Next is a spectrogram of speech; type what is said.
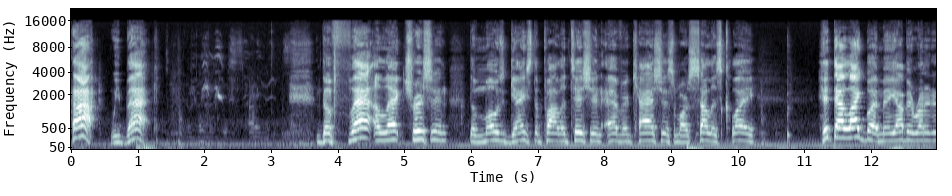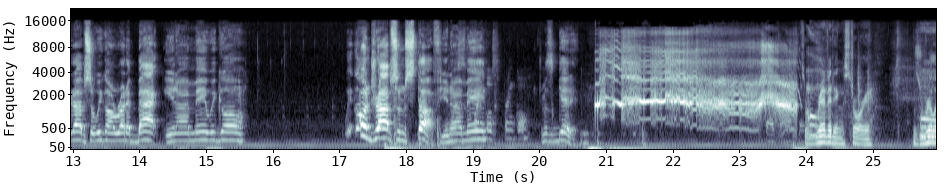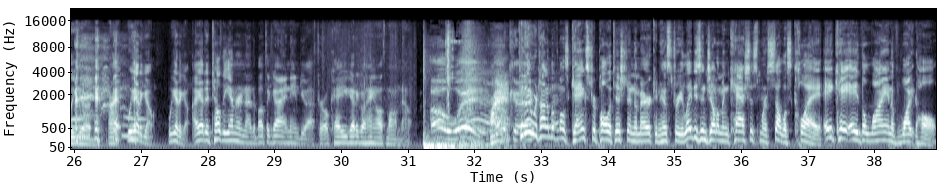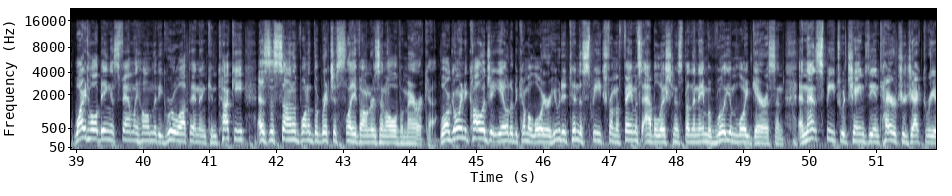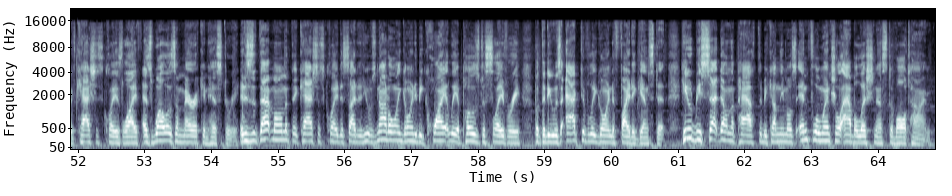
Ha! We back. The fat electrician, the most gangster politician ever, Cassius Marcellus Clay. Hit that like button, man. Y'all been running it up, so we gonna run it back. You know what I mean? We gonna we gonna drop some stuff. You know what I mean? Sprinkle, sprinkle. Let's get it. It's a riveting story. Was really good. All right, we gotta go. We gotta go. I gotta tell the internet about the guy I named you after. Okay, you gotta go hang out with mom now. Oh wait. Okay. Today we're talking about the most gangster politician in American history, ladies and gentlemen, Cassius Marcellus Clay, aka the Lion of Whitehall. Whitehall being his family home that he grew up in in Kentucky as the son of one of the richest slave owners in all of America. While going to college at Yale to become a lawyer, he would attend a speech from a famous abolitionist by the name of William Lloyd Garrison, and that speech would change the entire trajectory of Cassius Clay's life as well as American history. It is at that moment that Cassius Clay decided he was not only going to be quietly opposed to slavery, but that he was actively going to fight against it. He would be set down the path to become the most influential abolitionist of all time.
